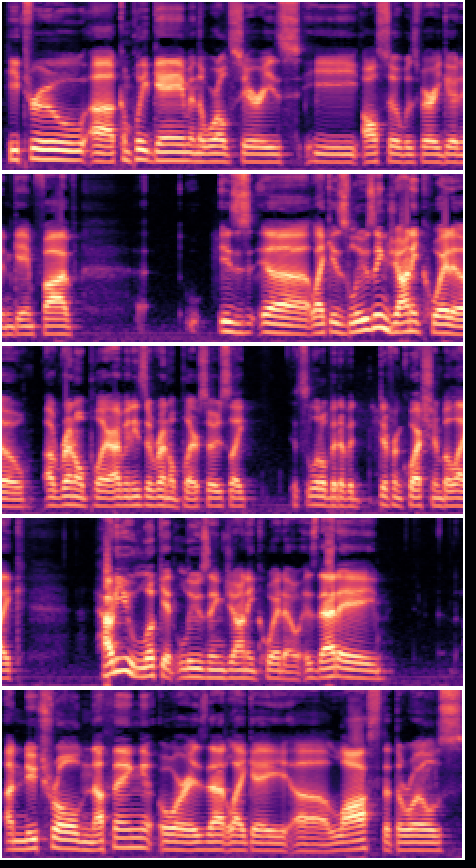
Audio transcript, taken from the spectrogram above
He threw a complete game in the World Series. He also was very good in Game Five. Is uh like is losing Johnny Cueto a rental player? I mean, he's a rental player, so it's like it's a little bit of a different question. But like, how do you look at losing Johnny Cueto? Is that a a neutral nothing, or is that like a uh, loss that the Royals,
